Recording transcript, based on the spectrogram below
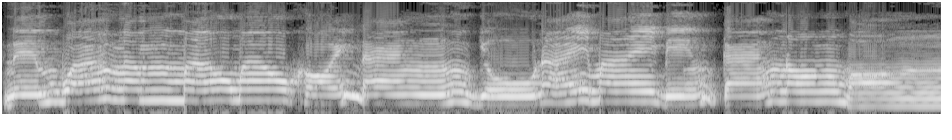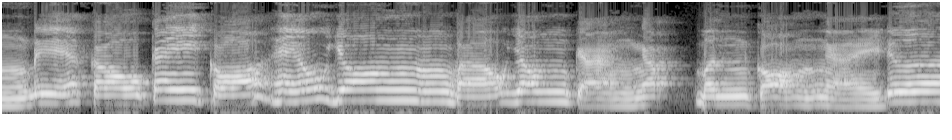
Niệm quán âm mau mau khỏi nàng, dù nay mai biển cạn non mòn đĩa cầu cây cỏ héo giòn bão giông tràn ngập mình còn ngày đưa.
